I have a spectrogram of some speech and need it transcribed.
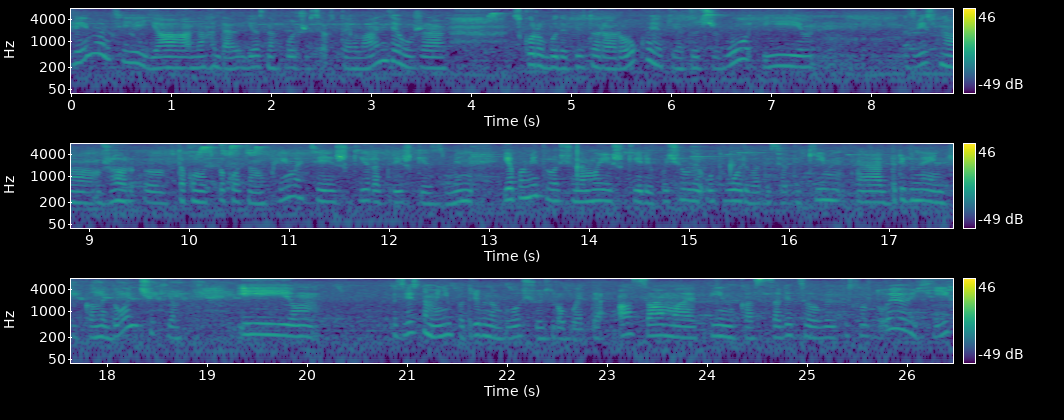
кліматі я нагадаю, я знаходжуся в Таїланді вже скоро буде півтора року, як я тут живу, і звісно, в жар в такому спекотному кліматі шкіра трішки змінила. Я помітила, що на моїй шкірі почали утворюватися такі е, дрібненькі камедончики, і Звісно, мені потрібно було щось зробити, а саме пінка з саліциловою кислотою їх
